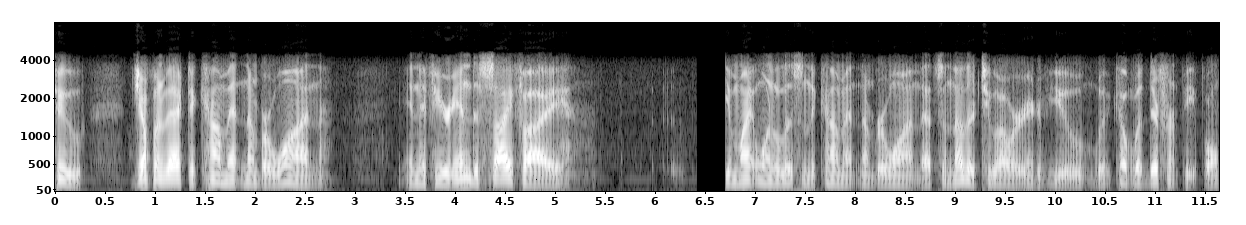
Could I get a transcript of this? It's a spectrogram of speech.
two jumping back to comment number one, and if you're into sci fi, you might want to listen to comment number one. That's another two hour interview with a couple of different people.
